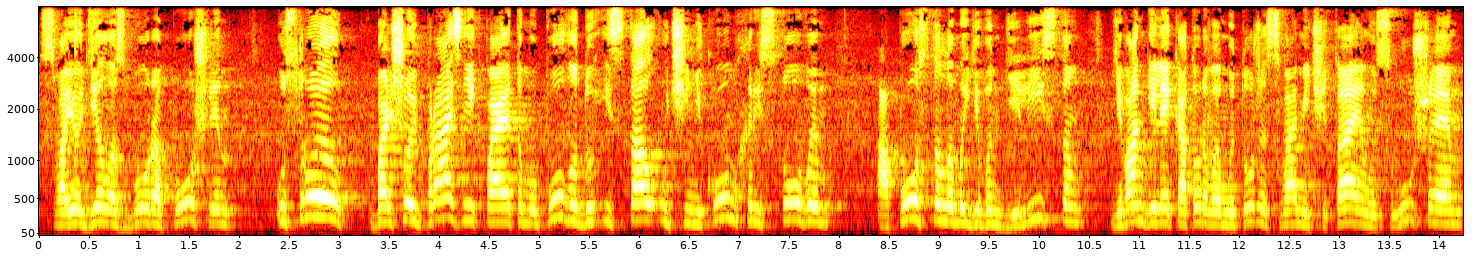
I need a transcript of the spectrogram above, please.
свое дело сбора пошлин, устроил большой праздник по этому поводу и стал учеником Христовым, апостолом и евангелистом, Евангелие которого мы тоже с вами читаем и слушаем.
